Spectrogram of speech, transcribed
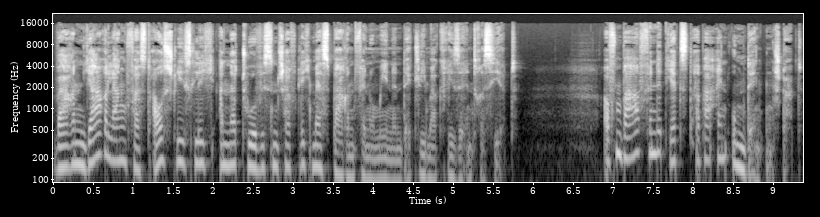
waren jahrelang fast ausschließlich an naturwissenschaftlich messbaren Phänomenen der Klimakrise interessiert. Offenbar findet jetzt aber ein Umdenken statt.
